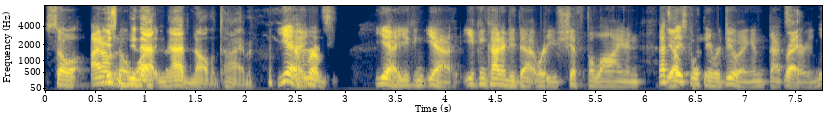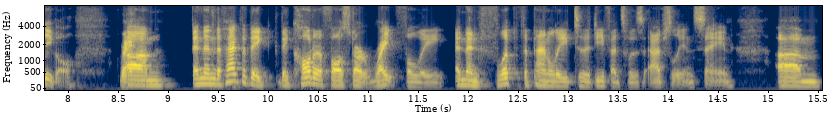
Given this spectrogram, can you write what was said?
So I don't know. Do that in Madden all the time. Yeah, yeah, you can. Yeah, you can kind of do that where you shift the line, and that's yep. basically what they were doing, and that's right. very legal. Right. Um, and then the fact that they they called it a false start rightfully, and then flipped the penalty to the defense was absolutely insane. Um,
